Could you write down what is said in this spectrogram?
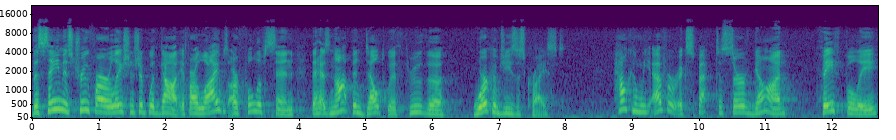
The same is true for our relationship with God. If our lives are full of sin that has not been dealt with through the work of Jesus Christ, how can we ever expect to serve God faithfully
